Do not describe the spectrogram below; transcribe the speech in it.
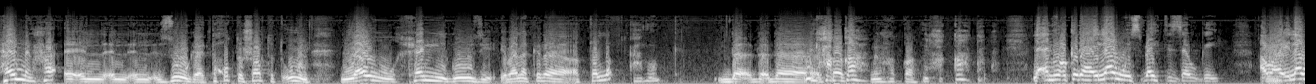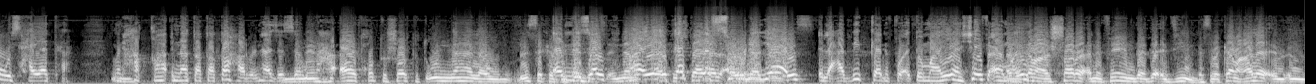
هل من حق ال- ال- ال- الزوجة تحط شرط تقول لو خني جوزي يبقى أنا كده أتطلق؟ آه ممكن. ده ده ده من حقها. من حقها. من حقها طبعا. لأنه كده هيلوث بيت الزوجية أو هيلوث حياتها. من حقها إنها تتطهر من هذا الزوج. من حقها تحط شرط تقول إنها لو لسه كانت ان بتدرس إنها هي كانت تدرس. العبيد كانوا في وقتهم ما هي شايفة أنا بتكلم على الشرع أنا فاهم ده ده قديم بس بتكلم على ال- ال-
